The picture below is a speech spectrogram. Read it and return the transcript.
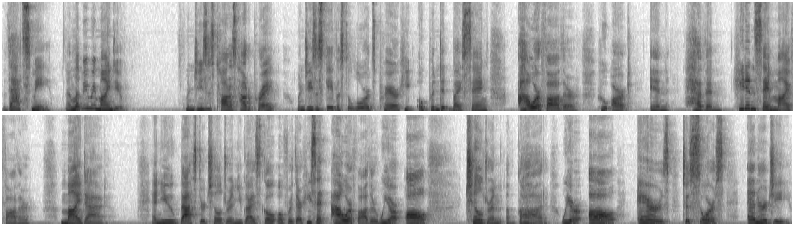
That's me. And let me remind you, when Jesus taught us how to pray, when Jesus gave us the Lord's Prayer, he opened it by saying, Our Father who art in heaven. He didn't say my father, my dad. And you bastard children, you guys go over there. He said, Our Father. We are all children of God. We are all heirs to source energy.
